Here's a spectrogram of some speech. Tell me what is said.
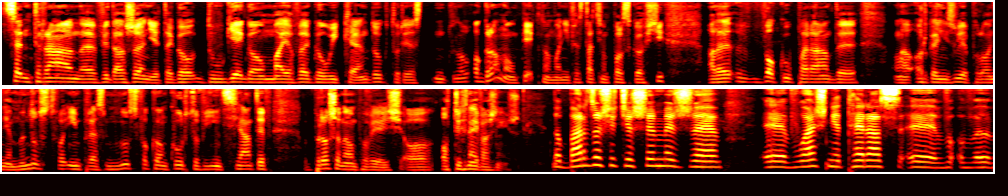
centralne wydarzenie tego długiego majowego weekendu, który jest no, ogromną, piękną manifestacją polskości, ale wokół parady organizuje Polonia mnóstwo imprez, mnóstwo konkursów, inicjatyw. Proszę nam powiedzieć o, o tych najważniejszych. No bardzo się cieszymy, że właśnie teraz e, w, w,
